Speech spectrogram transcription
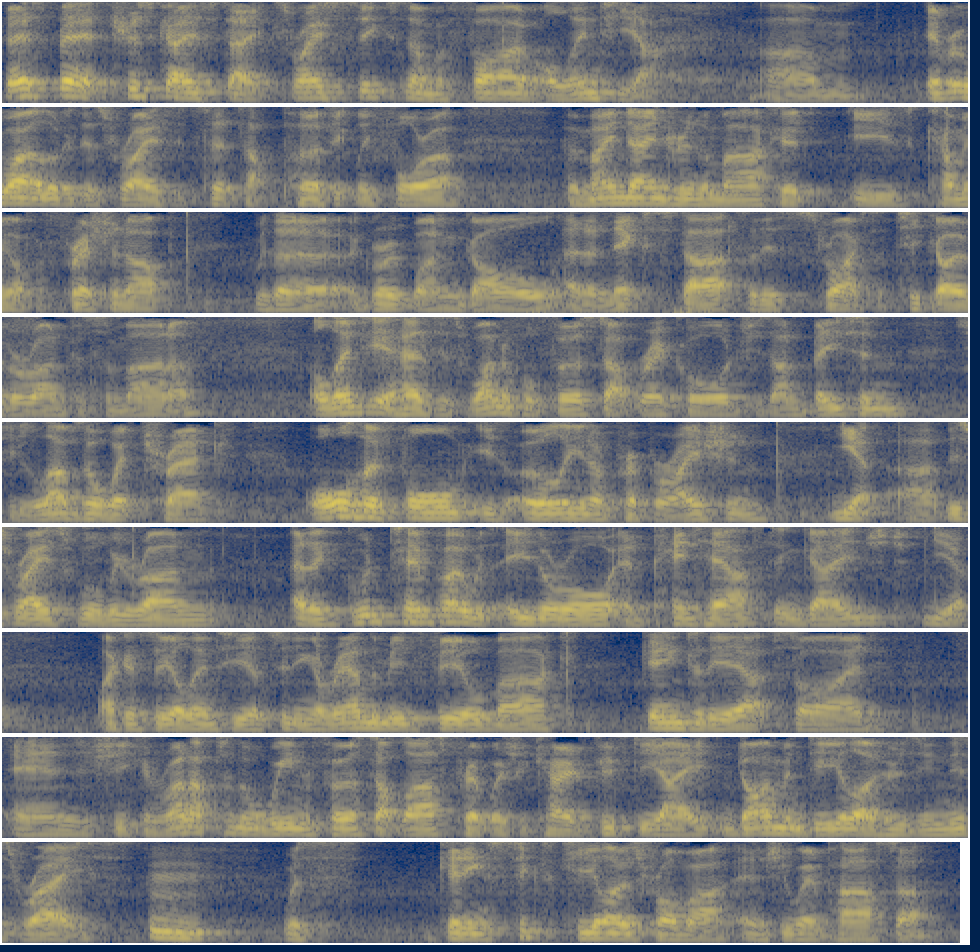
Best bet, Triscay Stakes, race six, number five, Olentia. Um, every way I look at this race, it sets up perfectly for her. Her main danger in the market is coming off a freshen up with a, a Group 1 goal at a next start, so this strikes a tick over run for Samana. Olentia has this wonderful first up record. She's unbeaten. She loves a wet track. All her form is early in her preparation. Yep. Uh, this race will be run at a good tempo with either or and Penthouse engaged. Yep. I can see Olentia sitting around the midfield mark, getting to the outside, and she can run up to the win first up last prep where she carried 58, and Diamond Dealer, who's in this race, was getting six kilos from her and she went past her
